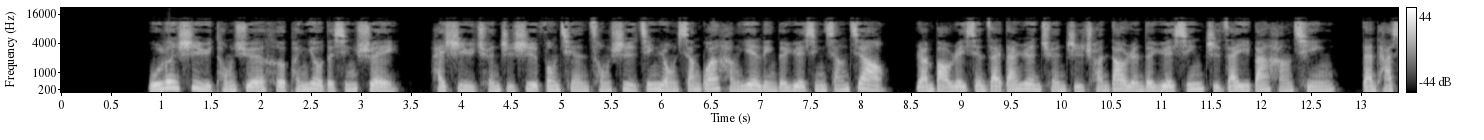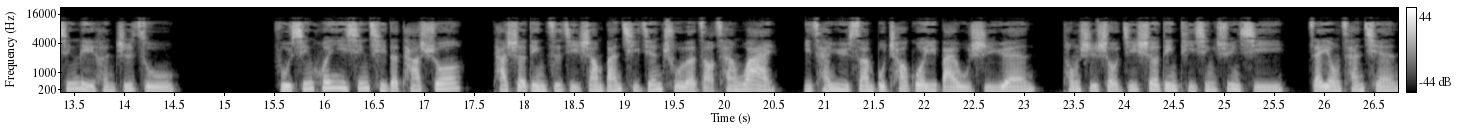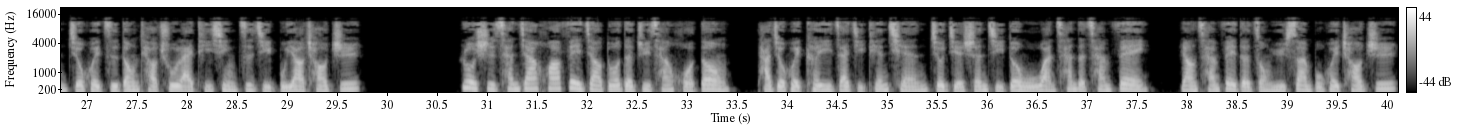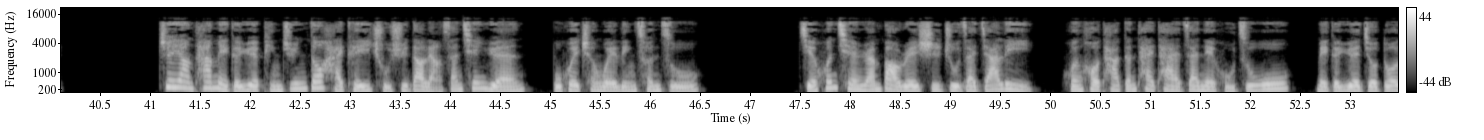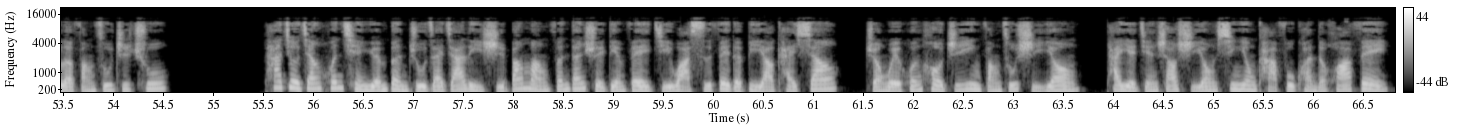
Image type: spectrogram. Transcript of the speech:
无论是与同学和朋友的薪水，还是与全职侍奉前从事金融相关行业领的月薪相较，阮宝瑞现在担任全职传道人的月薪只在一般行情，但他心里很知足。辅新婚一星期的他说。他设定自己上班期间除了早餐外，一餐预算不超过一百五十元。同时，手机设定提醒讯息，在用餐前就会自动跳出来提醒自己不要超支。若是参加花费较多的聚餐活动，他就会刻意在几天前就节省几顿午晚餐的餐费，让餐费的总预算不会超支。这样，他每个月平均都还可以储蓄到两三千元，不会成为零存族。结婚前，阮宝瑞是住在家里；婚后，他跟太太在内湖租屋，每个月就多了房租支出。他就将婚前原本住在家里时帮忙分担水电费及瓦斯费的必要开销，转为婚后支应房租使用。他也减少使用信用卡付款的花费。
